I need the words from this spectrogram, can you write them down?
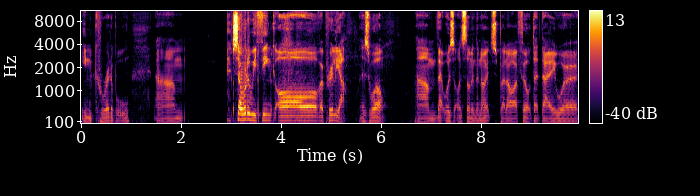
Incredible. Um, so what do we think of Aprilia as well? Um, that was it's not in the notes, but I felt that they were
